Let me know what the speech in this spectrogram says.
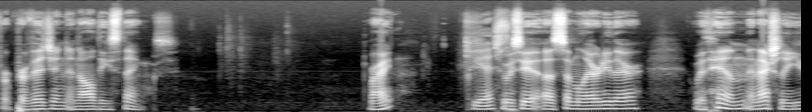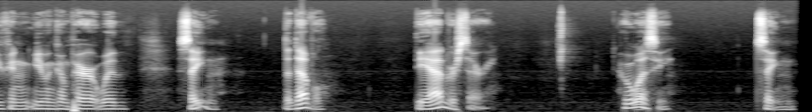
for provision and all these things. Right? Yes. So we see a, a similarity there with him, and actually, you can even compare it with Satan, the devil, the adversary. Who was he? Satan,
